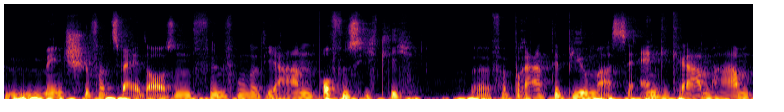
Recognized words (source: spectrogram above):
Menschen vor 2500 Jahren offensichtlich äh, verbrannte Biomasse eingegraben haben,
